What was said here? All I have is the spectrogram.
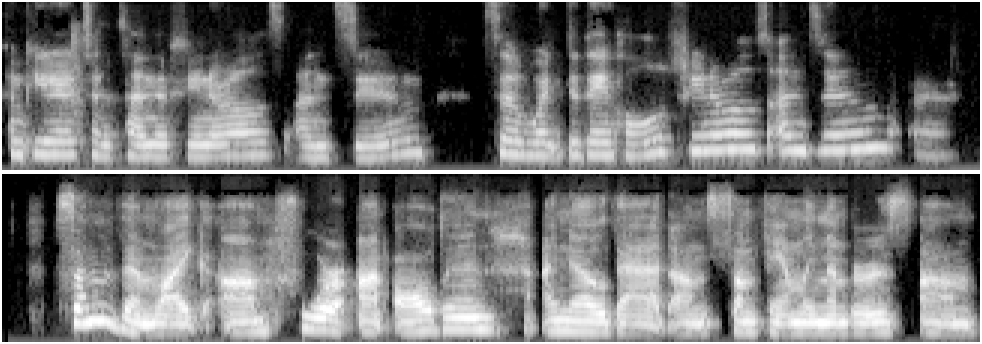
computer to attend the funerals on zoom. So what did they hold funerals on zoom or? Some of them like um, for aunt alden i know that um, some family members um,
